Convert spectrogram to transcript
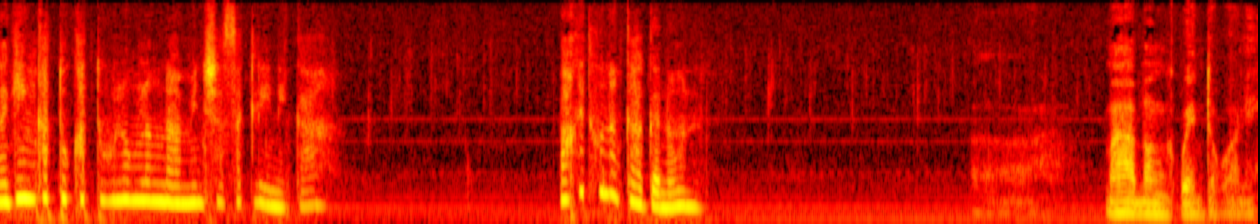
Naging katukatulong lang namin siya sa klinika. Bakit ho nagkaganon? Mahabang kwento ko ni.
